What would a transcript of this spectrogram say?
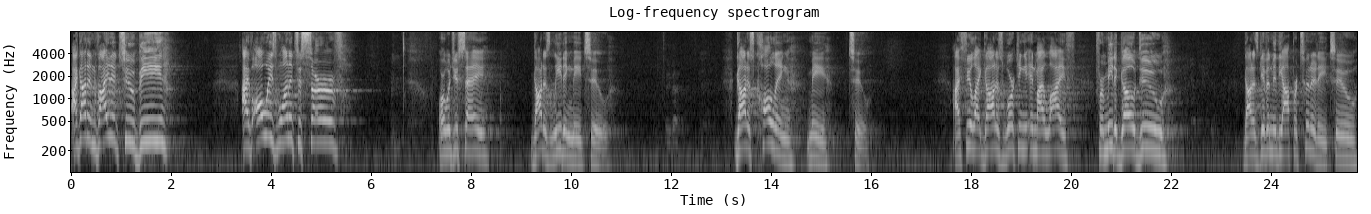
I got invited to be. I've always wanted to serve. Or would you say, God is leading me to? God is calling me to. I feel like God is working in my life for me to go do. God has given me the opportunity to.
